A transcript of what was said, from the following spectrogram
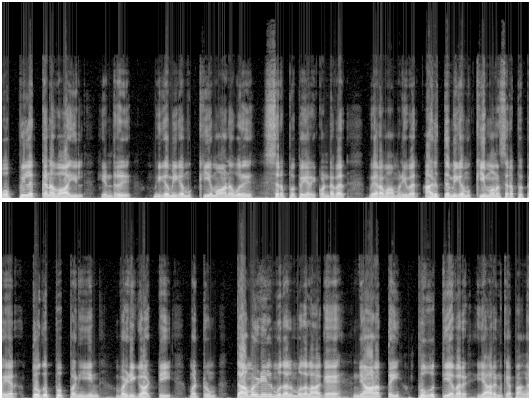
ஒப்பிலக்கண வாயில் என்று மிக மிக முக்கியமான ஒரு சிறப்பு பெயரை கொண்டவர் வீரமாமுனிவர். அடுத்த மிக முக்கியமான சிறப்பு பெயர் தொகுப்பு பணியின் வழிகாட்டி மற்றும் தமிழில் முதல் முதலாக ஞானத்தை புகுத்தியவர் யாருன்னு கேட்பாங்க?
